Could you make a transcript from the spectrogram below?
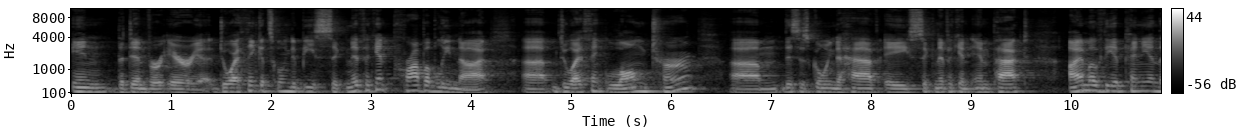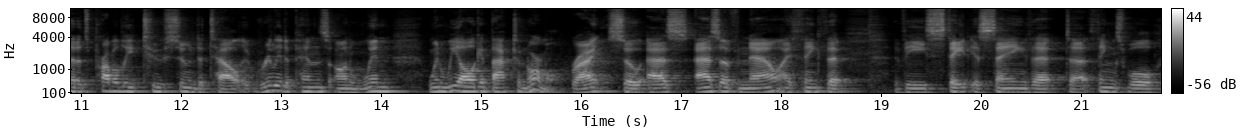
in the Denver area. Do I think it's going to be significant? Probably not. Uh, do I think long term um, this is going to have a significant impact? I'm of the opinion that it's probably too soon to tell. It really depends on when when we all get back to normal, right? So as as of now, I think that the state is saying that uh, things will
